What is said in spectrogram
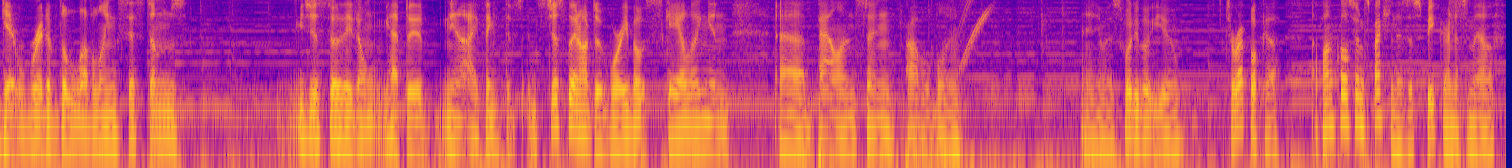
get rid of the leveling systems just so they don't have to, you know, I think it's just so they don't have to worry about scaling and uh, balancing, probably. Anyways, what about you? It's a replica. Upon closer inspection, there's a speaker in its mouth.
